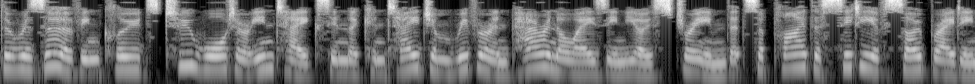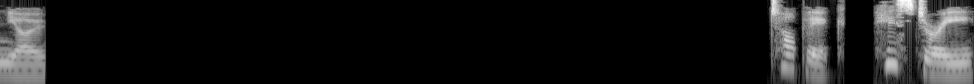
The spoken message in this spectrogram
The reserve includes two water intakes in the Contagem River and Paranoazinho stream that supply the city of Sobradinho. History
